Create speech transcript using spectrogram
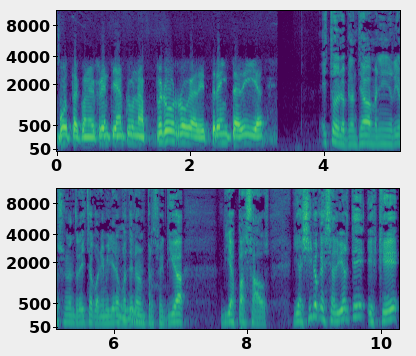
vota con el Frente Amplio una prórroga de 30 días. Esto lo planteaba Manini Ríos en una entrevista con Emiliano Cotelo en perspectiva días pasados. Y allí lo que se advierte es que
